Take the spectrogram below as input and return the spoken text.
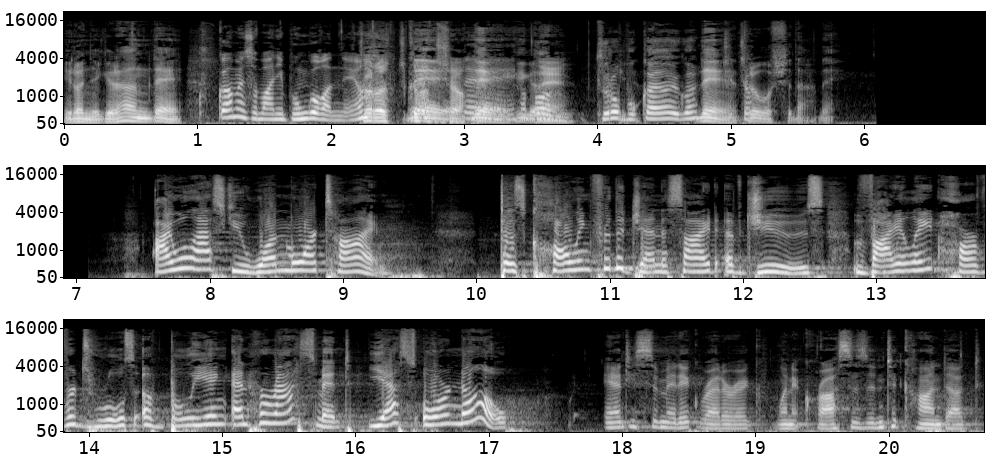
이런 얘기를 하는데 국감에서 많이 본 것 같네요. 그렇, 네, 그렇죠. 네, 네. 그러니까 한번 들어볼까요, 이걸? 네, 직접? 들어봅시다. 네. I will ask you one more time. Does calling for the genocide of Jews violate Harvard's rules of bullying and harassment? Yes or no? Anti Semitic rhetoric, when it crosses into conduct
